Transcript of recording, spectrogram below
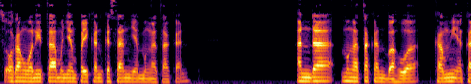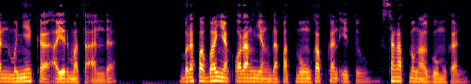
Seorang wanita menyampaikan kesannya mengatakan, Anda mengatakan bahwa kami akan menyeka air mata Anda. Berapa banyak orang yang dapat mengungkapkan itu sangat mengagumkan.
